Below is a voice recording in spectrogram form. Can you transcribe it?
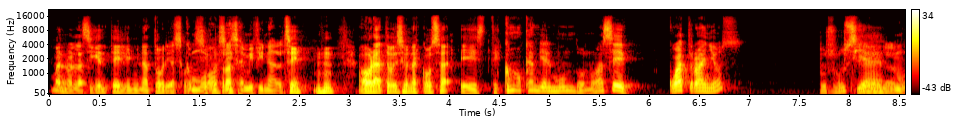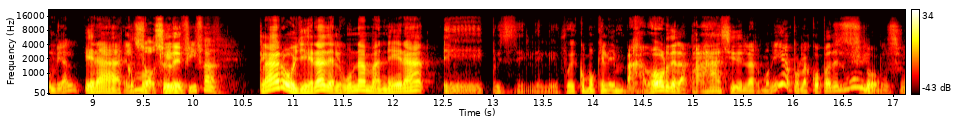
Bueno, la siguiente eliminatoria. Es como otra así. semifinal. Sí. Ahora, te voy a decir una cosa. Este, ¿Cómo cambia el mundo, no? Hace cuatro años, pues Sí, Rusia el mundial. era El como socio que- de FIFA. Claro, y era de alguna manera, eh, pues le- le fue como que el embajador de la paz y de la armonía por la Copa del Mundo. Sí, pues, sí.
